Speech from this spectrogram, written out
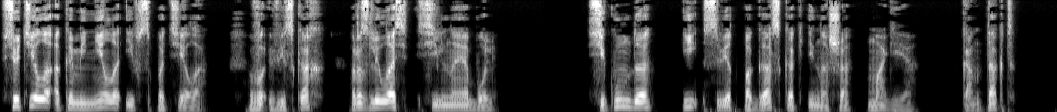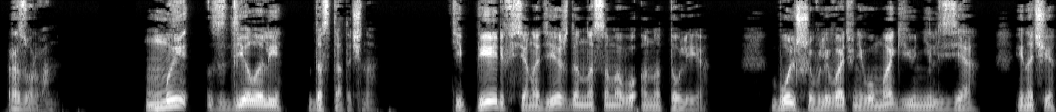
все тело окаменело и вспотело. В висках разлилась сильная боль. Секунда, и свет погас, как и наша магия. Контакт разорван. Мы сделали достаточно. Теперь вся надежда на самого Анатолия. Больше вливать в него магию нельзя, иначе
